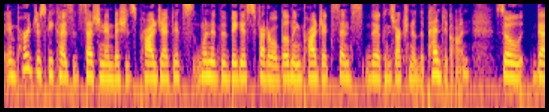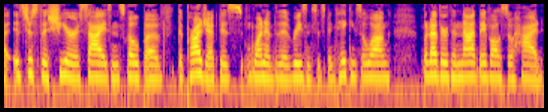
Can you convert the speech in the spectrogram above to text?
in part just because it's such an ambitious project. It's one of the biggest federal building projects since the construction of the Pentagon. So that it's just the sheer size and scope of the project is one of the reasons it's been taking so long. But other than that, they've also had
